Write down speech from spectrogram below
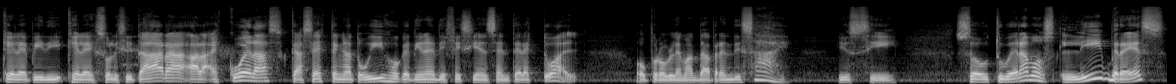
que le, que le solicitara a las escuelas que acepten a tu hijo que tiene deficiencia intelectual o problemas de aprendizaje. You see. So, estuviéramos libres,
